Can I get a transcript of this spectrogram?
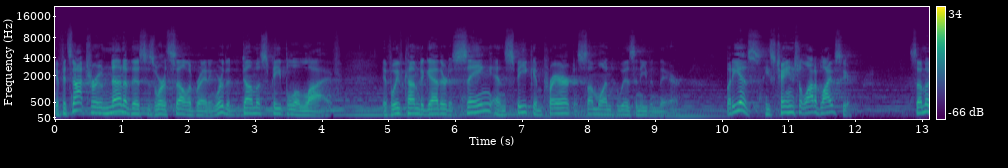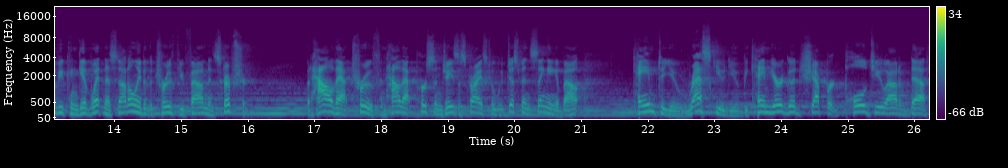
If it's not true, none of this is worth celebrating. We're the dumbest people alive if we've come together to sing and speak in prayer to someone who isn't even there. But He is. He's changed a lot of lives here. Some of you can give witness not only to the truth you found in Scripture, but how that truth and how that person, Jesus Christ, who we've just been singing about, came to you, rescued you, became your good shepherd, pulled you out of death,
